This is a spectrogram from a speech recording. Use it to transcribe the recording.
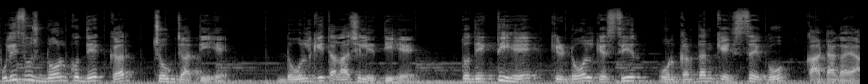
पुलिस उस डोल को देखकर चौक जाती है। डोल की तलाशी लेती है। तो देखती है कि डोल के सिर और गर्दन के हिस्से को काटा गया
